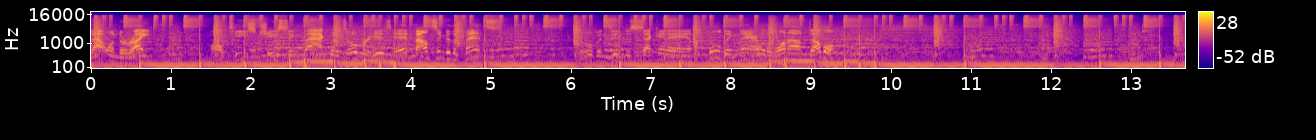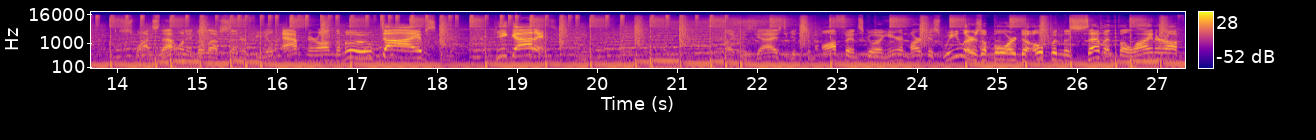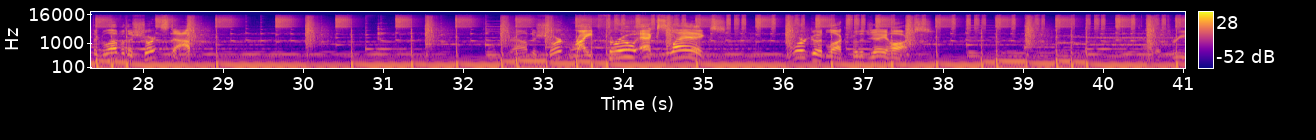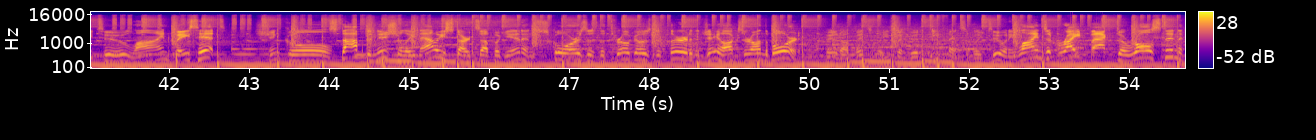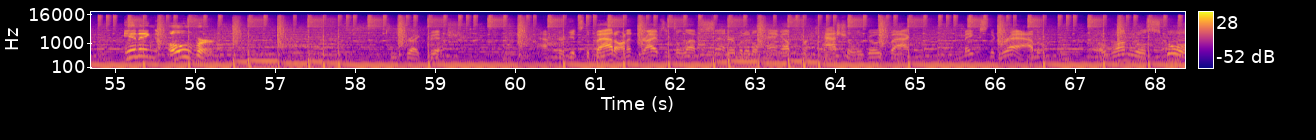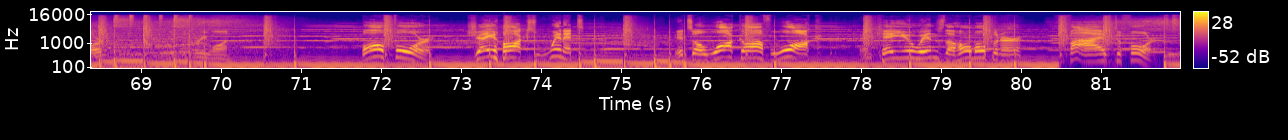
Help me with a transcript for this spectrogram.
that one to right. Maltese chasing back, but it's over his head, bouncing to the fence. Joven's into second and holding there with a one out double. Swats that one into left center field. Hafner on the move, dives. He got it. Like his guys to get some offense going here, and Marcus Wheeler's aboard to open the seventh. A liner off the glove of the shortstop. Short, right through X legs. More good luck for the Jayhawks. Now the 3 2 line, base hit. Schinkel stopped initially. Now he starts up again and scores as the throw goes to third, and the Jayhawks are on the board. Fitted offensively, he's been good defensively too, and he lines it right back to Ralston. Inning over. Two strike pitch. After gets the bat on it, drives it to left center, but it'll hang up for Cashel, who goes back, makes the grab. A run will score. Here's the 3 1. Ball four. Jayhawks win it. It's a walk-off walk, and KU wins the home opener 5 to 4.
